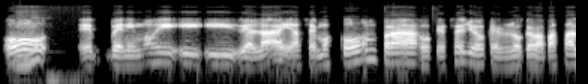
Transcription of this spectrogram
O eh, venimos y, y, y, ¿verdad? Y hacemos compras o qué sé yo, que es lo que va a pasar,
